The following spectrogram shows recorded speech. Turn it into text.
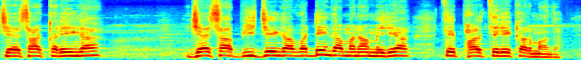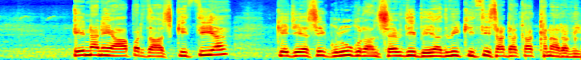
ਜੈਸਾ ਕਰੇਗਾ, ਜੈਸਾ ਬੀਜੇਗਾ, ਵੱਢੇਗਾ ਮਨਾ ਮੇਰਿਆ ਤੇ ਫਲ ਤੇਰੇ ਕਰਮਾਂ ਦਾ। ਇਹਨਾਂ ਨੇ ਆਪ ਅਰਦਾਸ ਕੀਤੀ ਆ ਕਿ ਜੇ ਅਸੀਂ ਗੁਰੂ ਗ੍ਰੰਥ ਸਾਹਿਬ ਦੀ ਬੇਅਦਬੀ ਕੀਤੀ, ਸਾਡਾ ਕੱਖ ਨਾ ਰਵੀ।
